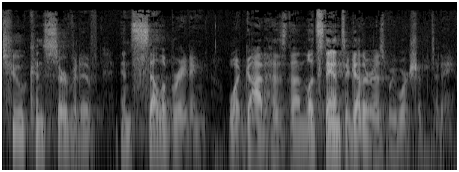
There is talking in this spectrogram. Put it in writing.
too conservative in celebrating what God has done. Let's stand together as we worship today.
